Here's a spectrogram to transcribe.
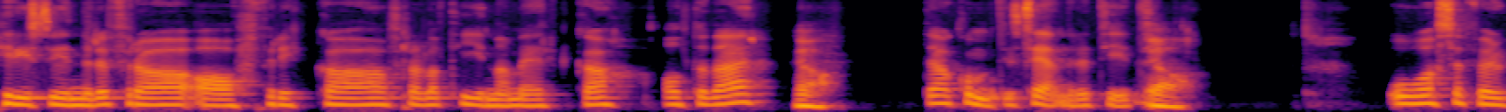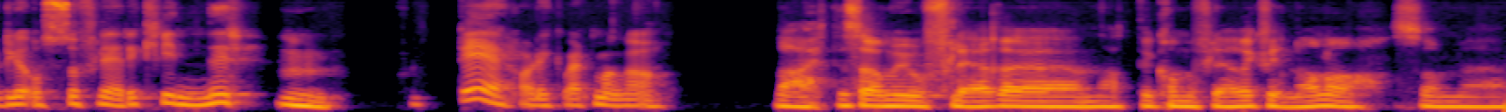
prisvinnere fra Afrika, fra Latin-Amerika, alt det der, Ja. det har kommet i senere tid. ja. Og selvfølgelig også flere kvinner. Mm. Det har det ikke vært mange av. Nei, det ser vi jo flere, at det kommer flere kvinner nå, som eh,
